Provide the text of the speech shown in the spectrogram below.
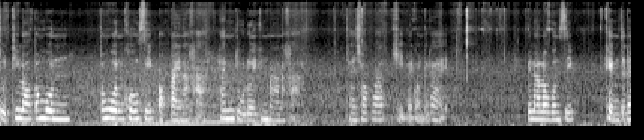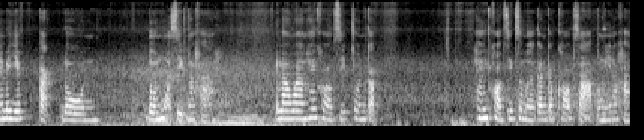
จุดที่เราต้องวนต้องวนโค้งซิปออกไปนะคะ ให้มันอยู่เลยขึ้นมานะคะ ใช้ช็อกว่าดขีดไว้ก่อนก็ได้ เวลาเราวนซิปเข็มจะได้ไม่เย็บปักโดน โดนหัวซิปนะคะ เวลาวางให้ขอบซิปชนกับให้ขอบซิปเสมอกันกับขอบสาบตรงนี้นะคะ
